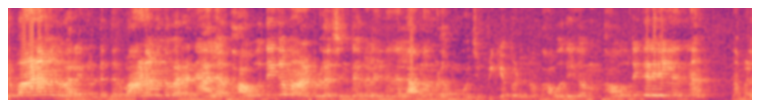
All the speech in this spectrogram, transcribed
നിർവാണം എന്ന് പറയുന്നുണ്ട്. നിർവാണം എന്ന് പറഞ്ഞാൽ ഭൗതികമായിട്ടുള്ള ചിന്തകളിൽ നിന്നെല്ലാം നമ്മൾ മോചിപ്പിക്കപ്പെടുന്നു. ഭൗതികം ഭൗതികതയിൽ നിന്ന് നമ്മൾ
